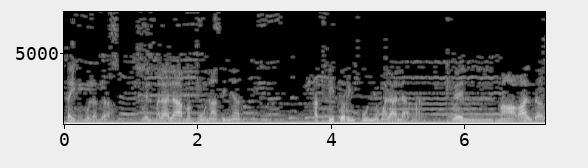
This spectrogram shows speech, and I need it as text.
sa Itbulaga. Well, malalaman po natin yan at dito rin po nyo malalaman. Well, mga kaldab,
